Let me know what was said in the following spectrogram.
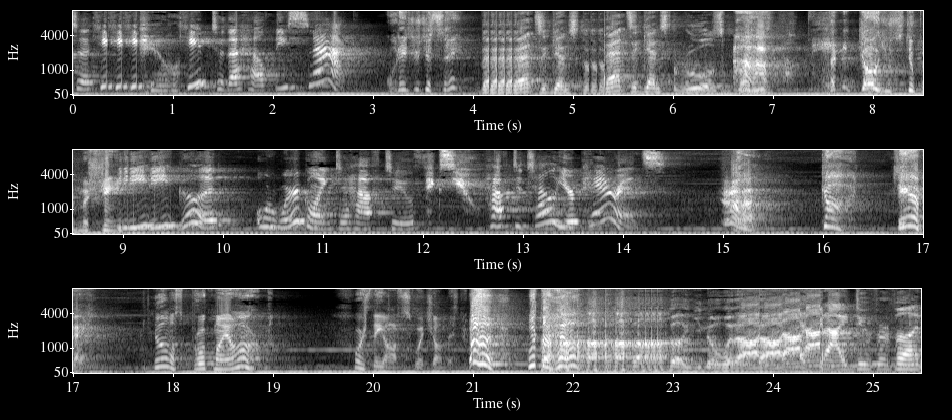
to keep, keep, keep to the healthy snack. What did you just say? that's against the That's against the rules, buddy. Ah, let me go, you stupid machine! Be, be good, or we're going to have to fix you. Have to tell your parents. Ugh. God damn it! You almost broke my arm. Where's the off switch on this? Ah! What the hell? you know what I, I, What I do for fun.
